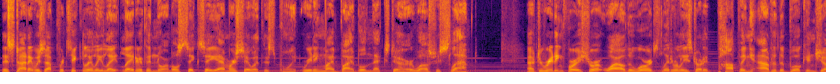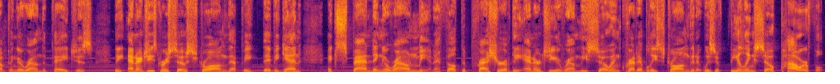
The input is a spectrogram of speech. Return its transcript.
This night I was up particularly late, later than normal, 6 a.m. or so at this point, reading my Bible next to her while she slept. After reading for a short while, the words literally started popping out of the book and jumping around the pages. The energies were so strong that be- they began expanding around me, and I felt the pressure of the energy around me so incredibly strong that it was a feeling so powerful,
